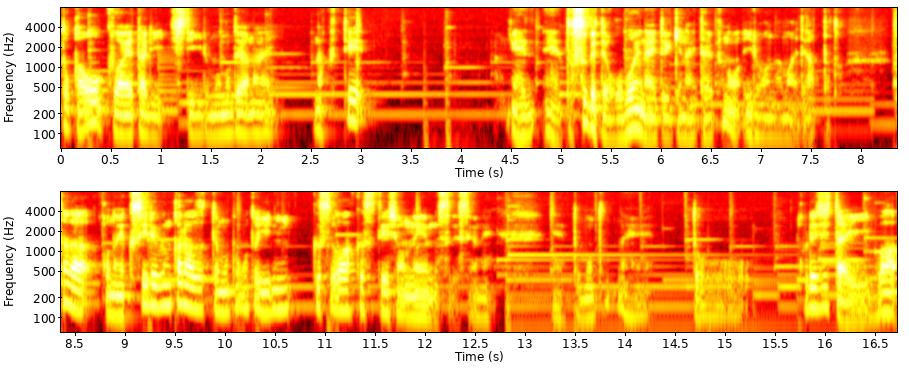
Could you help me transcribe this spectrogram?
とかを加えたりしているものではない、なくて、えーえーと、すべてを覚えないといけないタイプの色の名前であったと。ただ、この X11 カラーズってもともと Unix Workstation Names ですよね。えっ、と、もと、えっ、と、これ自体は、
